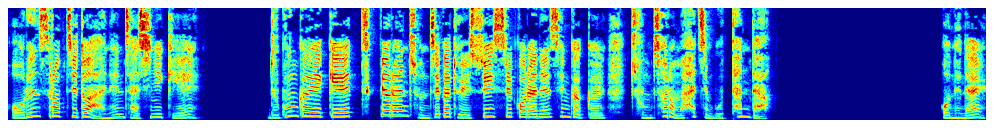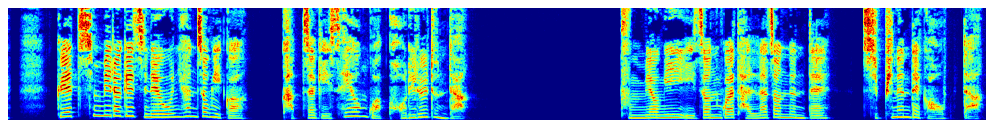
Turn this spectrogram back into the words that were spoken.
어른스럽지도 않은 자신이기에 누군가에게 특별한 존재가 될 수 있을 거라는 생각을 좀처럼 하지 못한다. 어느 날 꽤 친밀하게 지내온 현정이가 갑자기 세영과 거리를 둔다. 분명히 이전과 달라졌는데 지피는 데가 없다.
